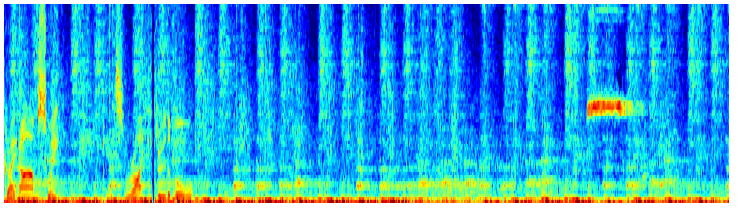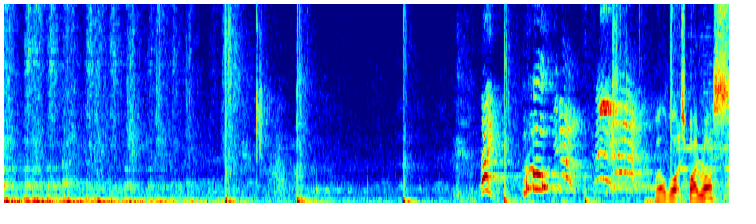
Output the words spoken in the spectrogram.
Great arm swing, gets right through the ball. Well watched by Ross.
